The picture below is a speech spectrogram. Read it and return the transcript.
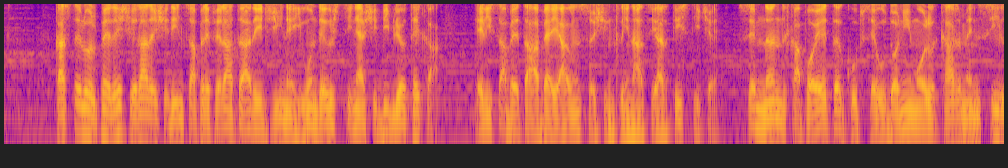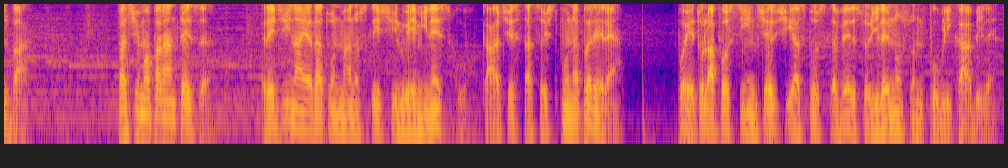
Castelul Pereș era reședința preferată a reginei, unde își ținea și biblioteca. Elisabeta avea ea însă și inclinații artistice, semnând ca poetă cu pseudonimul Carmen Silva. Facem o paranteză. Regina i-a dat un manuscris și lui Eminescu, ca acesta să-și spună părerea. Poetul a fost sincer și i-a spus că versurile nu sunt publicabile.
